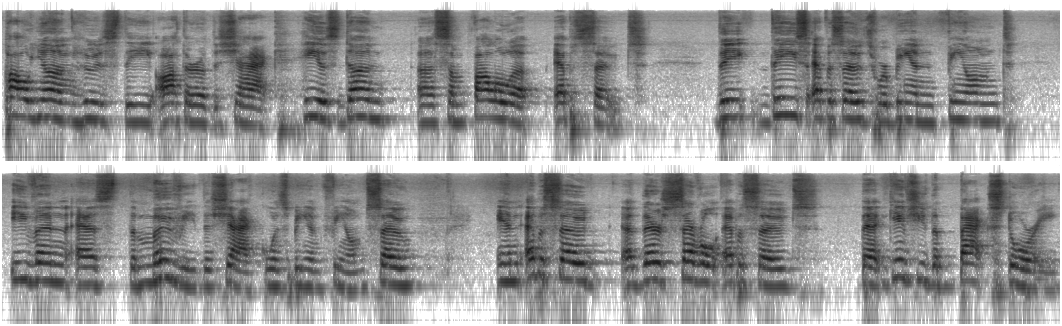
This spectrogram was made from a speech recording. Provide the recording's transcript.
Paul Young, who is the author of The Shack, he has done uh, some follow up episodes. The, these episodes were being filmed even as the movie The Shack was being filmed. So in episode, uh, there's several episodes that gives you the backstory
